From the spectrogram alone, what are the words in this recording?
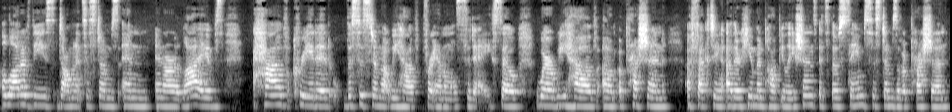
a lot of these dominant systems in in our lives have created the system that we have for animals today. So, where we have um, oppression affecting other human populations, it's those same systems of oppression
